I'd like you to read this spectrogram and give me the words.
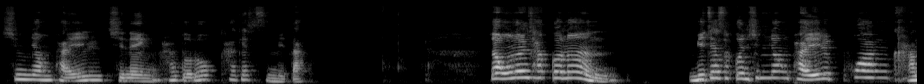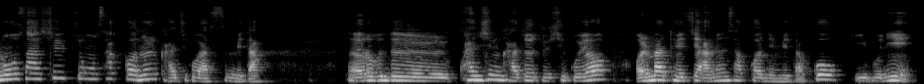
심령 파일 진행하도록 하겠습니다. 자, 오늘 사건은 미제 사건 심령 파일 포항 간호사 실종 사건을 가지고 왔습니다. 자, 여러분들 관심 가져주시고요. 얼마 되지 않은 사건입니다. 꼭 이분이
